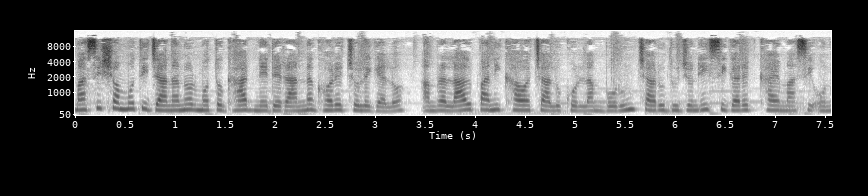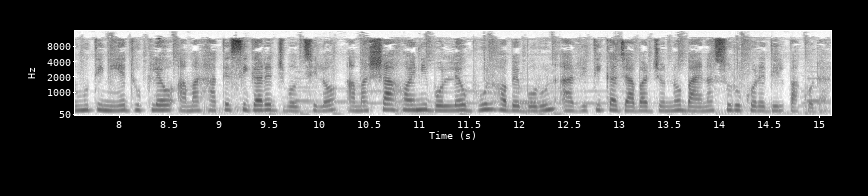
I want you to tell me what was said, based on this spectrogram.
মাসি সম্মতি জানানোর মতো ঘাট নেড়ে রান্নাঘরে চলে গেল। আমরা লাল পানি খাওয়া চালু করলাম। বরুণ, চারু দুজনেই সিগারেট খায়। মাসি অনুমতি নিয়ে ঢুকলেও আমার হাতে সিগারেট বলছিল আমার শাহ হয়নি বললেও ভুল হবে বরুণ আর রীতিকা যাবার জন্য বায়না শুরু করে দিল পাকোডার।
